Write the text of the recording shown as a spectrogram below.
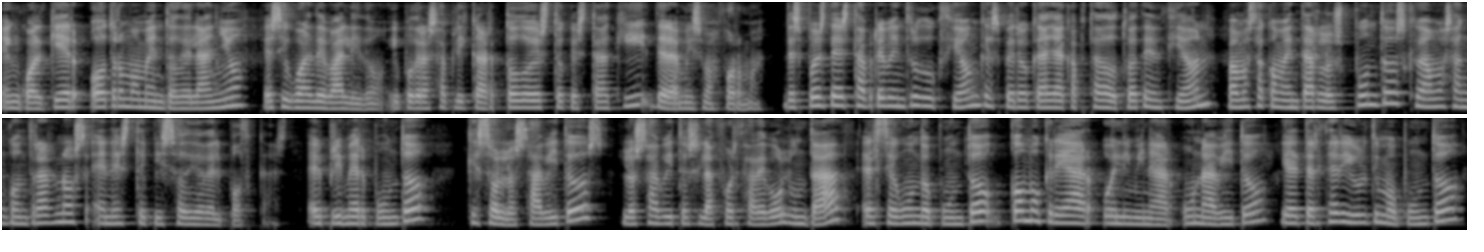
en cualquier otro momento del año, es igual de válido y podrás aplicar todo esto que está aquí de la misma forma. Después de esta breve introducción, que espero que haya captado tu atención, vamos a comentar los puntos que vamos a encontrarnos en este episodio del podcast. El primer punto que son los hábitos, los hábitos y la fuerza de voluntad. El segundo punto, cómo crear o eliminar un hábito. Y el tercer y último punto,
